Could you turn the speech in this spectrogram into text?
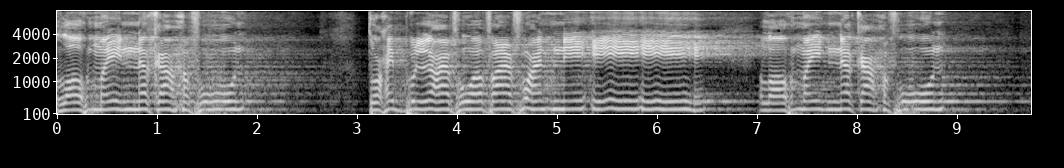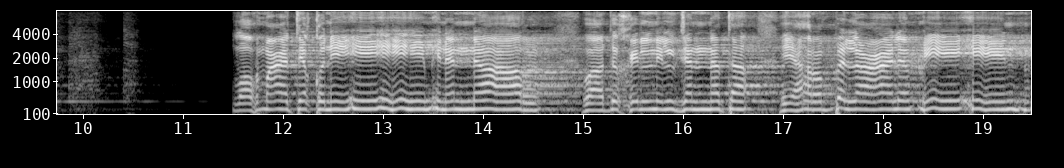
اللهم إنك عفو تحب العفو فاعف عني. اللهم إنك عفو اللهم أعتقني من النار وأدخلني الجنة يا رب العالمين.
